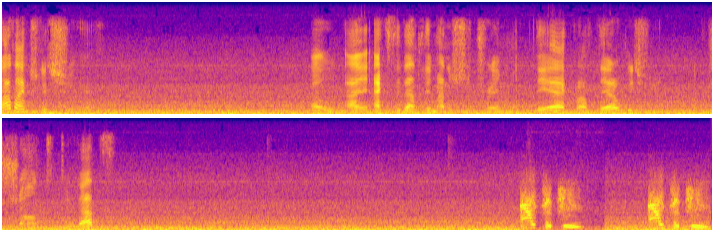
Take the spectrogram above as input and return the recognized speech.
not actually sure. Oh, I accidentally managed to trim the aircraft there, which shan't do that. Altitude. Altitude.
